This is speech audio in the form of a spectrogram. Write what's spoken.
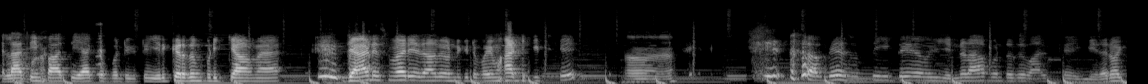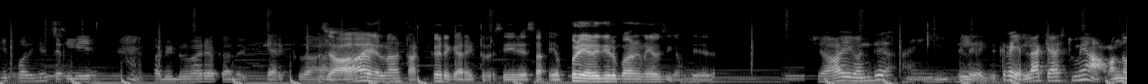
எல்லாத்தையும் பார்த்து ஏக்கப்பட்டுக்கிட்டு இருக்கிறதும் பிடிக்காம ஜானிஸ் மாதிரி ஏதாவது ஒண்ணுகிட்ட போய் மாட்டிக்கிட்டு. அப்படியே சுத்திக்கிட்டு என்னடா பண்றது வாழ்க்கை? இங்க எதை நோக்கி போதுன்னே தெரியலையே அப்படின்ற மாதிரி உட்காந்து கேரக்டர் தான் ஜாய் எல்லாம் டக்கர் கேரக்டர் சீரியஸா எப்படி எழுதியிருப்பானுங்கன்னே யோசிக்க முடியாது. ஜாய் வந்து இதுல இருக்கிற எல்லா கேஸ்டுமே அவங்க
